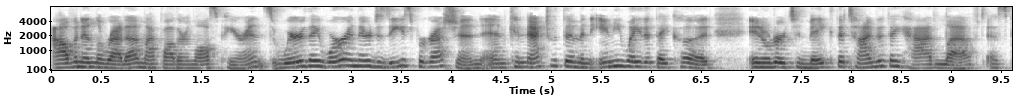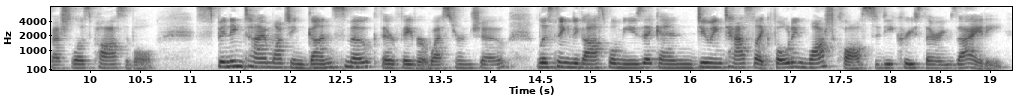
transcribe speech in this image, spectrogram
Alvin and Loretta, my father in law's parents, where they were in their disease progression and connect with them in any way that they could in order to make the time that they had left as special as possible. Spending time watching Gunsmoke, their favorite Western show, listening to gospel music, and doing tasks like folding washcloths to decrease their anxiety.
